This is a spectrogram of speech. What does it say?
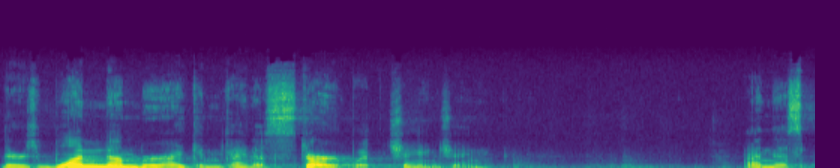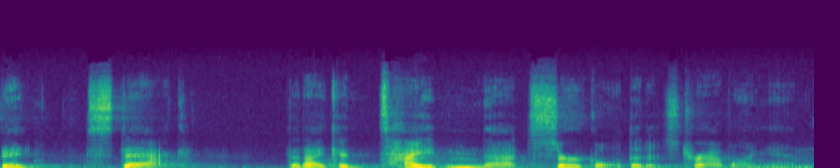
there's one number I can kind of start with changing on this big stack that I could tighten that circle that it's traveling in.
